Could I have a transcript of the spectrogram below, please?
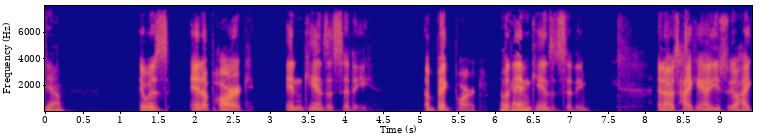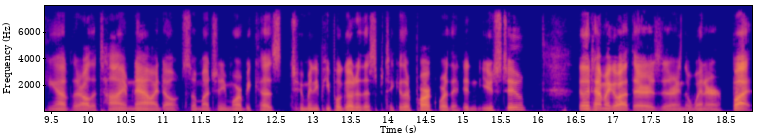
Yeah. It was in a park in Kansas City, a big park, but Okay. in Kansas City. And I was hiking. I used to go hiking out there all the time. Now I don't so much anymore because too many people go to this particular park where they didn't used to. The only time I go out there is during the winter. But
